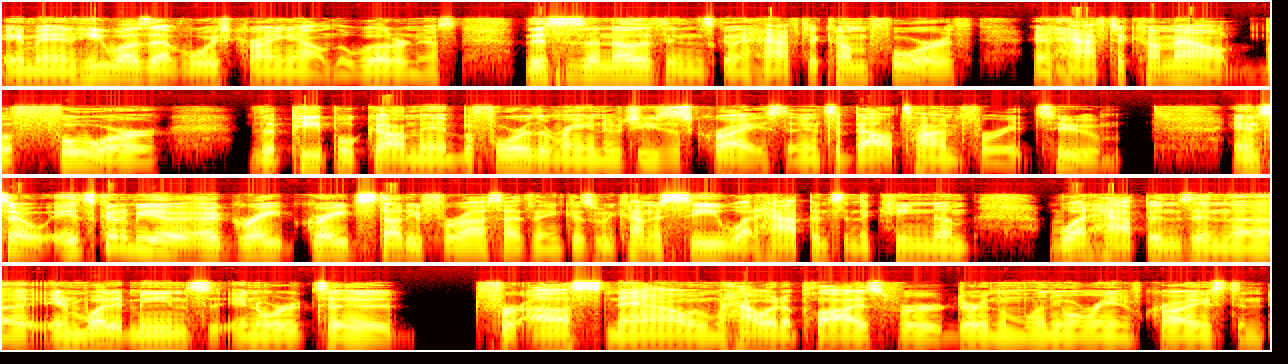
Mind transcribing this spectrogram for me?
Amen. He was that voice crying out in the wilderness. This is another thing that's going to have to come forth and have to come out before the people come in before the reign of Jesus Christ, and it's about time for it too. And so it's going to be a, a great, great study for us, I think, as we kind of see what happens in the kingdom, what happens in the, in what it means in order to for us now and how it applies for during the millennial reign of Christ and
